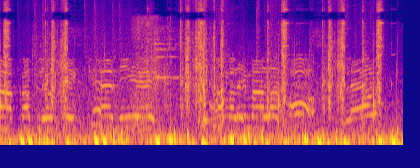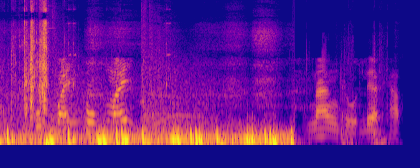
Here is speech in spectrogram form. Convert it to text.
มากครับเหลือเพียงแค่นี้เอง ทำอะไรมาละพ่อ แล้วปลุกไปปลุกไหม นั่งดูดเลือดครับ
